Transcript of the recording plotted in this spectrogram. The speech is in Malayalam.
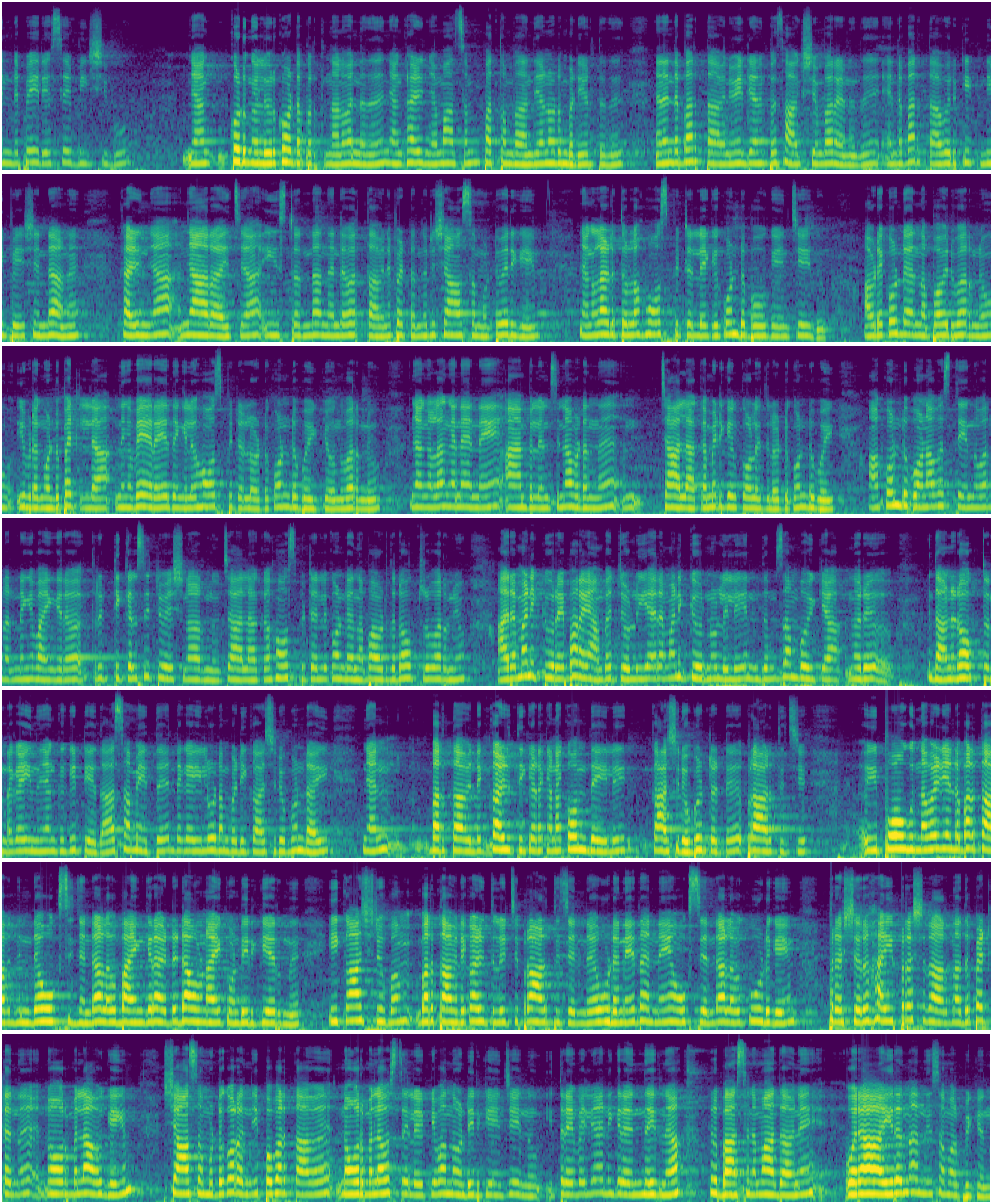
എന്റെ പേര് സെബി ഷിബു. ഞാൻ കൊടുങ്ങല്ലൂർ കോട്ടപ്പുറത്ത് നിന്നാണ് വന്നത്. ഞാൻ കഴിഞ്ഞ മാസം പത്തൊമ്പതാം തീയതിയാണ് ഉടമ്പടി എടുത്തത്. ഞാൻ എന്റെ ഭർത്താവിന് വേണ്ടിയാണ് ഇപ്പോൾ സാക്ഷ്യം പറയണത്. എന്റെ ഭർത്താവ് ഒരു കിഡ്നി പേഷ്യന്റാണ് കഴിഞ്ഞ ഞായറാഴ്ച ഈസ്റ്ററിന്റെ അന്ന് എന്റെ ഭർത്താവിന് പെട്ടെന്നൊരു ശ്വാസം മുട്ട് വരികയും ഞങ്ങൾ അടുത്തുള്ള ഹോസ്പിറ്റലിലേക്ക് കൊണ്ടുപോവുകയും ചെയ്തു. അവിടെ കൊണ്ടുവന്നപ്പോൾ അവർ പറഞ്ഞു ഇവിടെ കൊണ്ട് പറ്റില്ല. നിങ്ങൾ വേറെ ഏതെങ്കിലും ഹോസ്പിറ്റലിലോട്ട് കൊണ്ടുപോയിക്കോ എന്ന് പറഞ്ഞു. ഞങ്ങൾ അങ്ങനെ തന്നെ ആംബുലൻസിന് അവിടെ നിന്ന് ചാലാക്ക മെഡിക്കൽ കോളേജിലോട്ട് കൊണ്ടുപോയി. ആ കൊണ്ടുപോകുന്ന അവസ്ഥയെന്ന് പറഞ്ഞിട്ടുണ്ടെങ്കിൽ ഭയങ്കര ക്രിട്ടിക്കൽ സിറ്റുവേഷൻ ആയിരുന്നു. ചാലാക്ക ഹോസ്പിറ്റലിൽ കൊണ്ടുവന്നപ്പോൾ അവിടുത്തെ ഡോക്ടർ പറഞ്ഞു അരമണിക്കൂറേ പറയാൻ പറ്റുള്ളൂ. ഈ അരമണിക്കൂറിനുള്ളിൽ എന്തും സംഭവിക്കാം എന്നൊരു ഇതാണ് ഡോക്ടറിന്റെ കയ്യിൽ നിന്ന് ഞങ്ങൾക്ക് കിട്ടിയത്. ആ സമയത്ത് എന്റെ കയ്യിൽ ഉടമ്പടി കാശ് രൂപ ഉണ്ടായി. ഞാൻ ഭർത്താവിന്റെ കഴുത്തി കിടക്കണ കൊന്തയിൽ കാശ് രൂപ ഇട്ടിട്ട് പ്രാർത്ഥിച്ച് ഈ പോകുന്ന വഴി എന്റെ ഭർത്താവിന്റെ ഓക്സിജന്റെ അളവ് ഭയങ്കരമായിട്ട് ഡൗൺ ആയിക്കൊണ്ടിരിക്കുകയായിരുന്നു. ഈ കാശ് രൂപം ഭർത്താവിന്റെ കഴുത്തിൽ വെച്ച് പ്രാർത്ഥിച്ചതിന്റെ ഉടനെ തന്നെ ഓക്സിജന്റെ അളവ് കൂടുകയും പ്രഷർ ഹൈ പ്രഷറായിരുന്നു അത് പെട്ടെന്ന് നോർമൽ ആവുകയും ശ്വാസം മുട്ട് കുറഞ്ഞ് ഇപ്പോൾ ഭർത്താവ് നോർമൽ അവസ്ഥയിലേക്ക് വന്നുകൊണ്ടിരിക്കുകയും ചെയ്യുന്നു. ഇത്രയും വലിയ അനുഗ്രഹം തരുന്ന കൃപാസന മാതാവിനെ ഒരായിരം നന്ദി സമർപ്പിക്കുന്നു.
